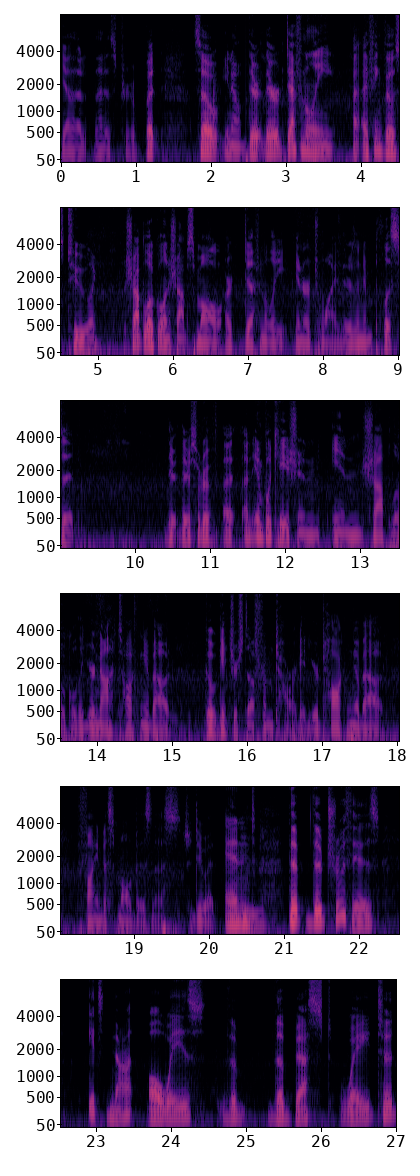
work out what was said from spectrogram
yeah, that that is true. But so you know, they're they're definitely. I, I think those two, like shop local and shop small, are definitely intertwined. There's an implicit. There, there's sort of a, an implication in shop local that you're not talking about go get your stuff from Target. You're talking about find a small business to do it. And mm-hmm. the the truth is, it's not always the the best way to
